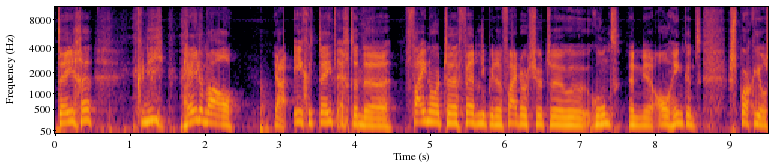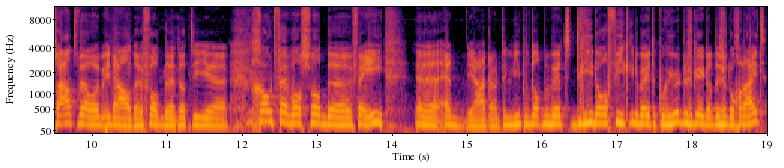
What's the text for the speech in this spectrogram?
tegen. Knie helemaal ja, ingetaped. Echt een uh, Feyenoord-fan liep in een Feyenoord-shirt uh, rond. En uh, al hinkend sprak hij ons aan terwijl we hem inhaalden... Van, dat hij groot fan was van de VI. en ja, nou, die liep op dat moment 3,5, 4 kilometer per uur. Dus ik denk, dat is er nog een eind.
